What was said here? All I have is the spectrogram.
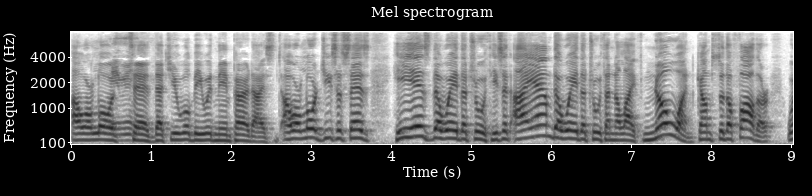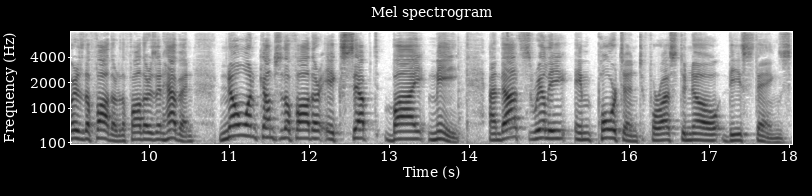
our Lord Amen. said that you will be with me in paradise. Our Lord Jesus says he is the way, the truth. He said, I am the way, the truth, and the life. No one comes to the Father. Where is the Father? The Father is in heaven. No one comes to the Father except by me. And that's really important for us to know these things.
